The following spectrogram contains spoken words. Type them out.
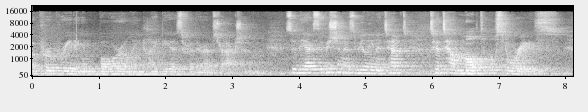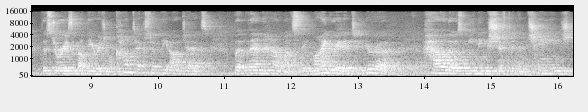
appropriating and borrowing ideas for their abstraction. So the exhibition is really an attempt to tell multiple stories. The stories about the original context of the objects, but then how once they migrated to Europe, how those meanings shifted and changed,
